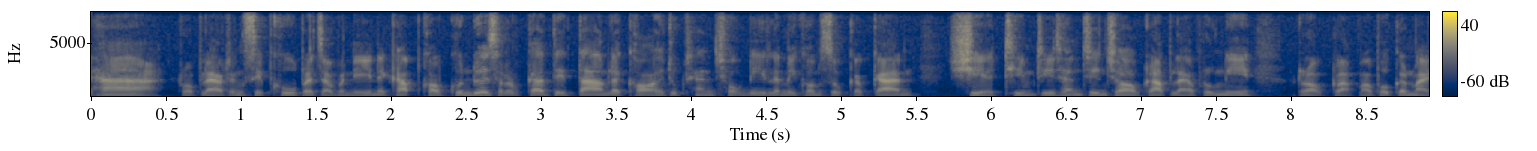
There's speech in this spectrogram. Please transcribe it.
0.75ครบแล้วทั้ง 10 คู่ประจำวันนี้นะครับขอบคุณด้วยสำหรับการติดตามและขอให้ทุกท่านโชคดีและมีความสุขกับการเชียร์ทีมที่ท่านชื่นชอบครับ แล้วพรุ่งนี้เรากลับมาพบกันใหม่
